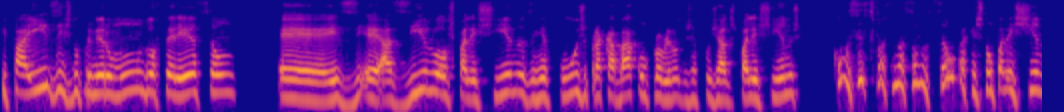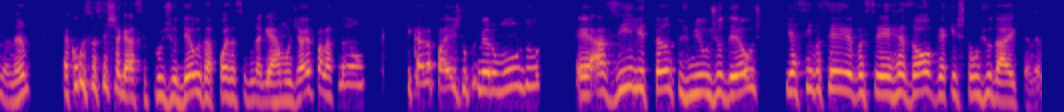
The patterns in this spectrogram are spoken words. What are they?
que países do primeiro mundo ofereçam é, é, asilo aos palestinos e refúgio para acabar com o problema dos refugiados palestinos, como se isso fosse uma solução para a questão palestina, né? É como se você chegasse para os judeus após a Segunda Guerra Mundial e falasse: não, que cada país do primeiro mundo é, asile tantos mil judeus e assim você você resolve a questão judaica, né?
